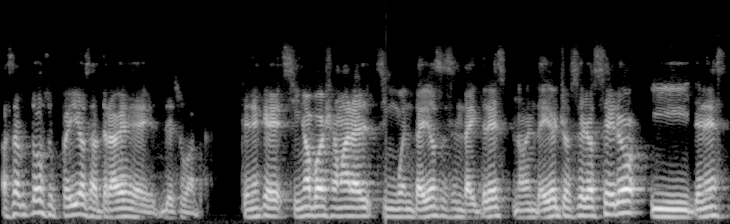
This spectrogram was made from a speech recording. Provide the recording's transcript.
hacer todos sus pedidos a través de, su app. Tenés que, si no, podés llamar al 5263-9800 y tenés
